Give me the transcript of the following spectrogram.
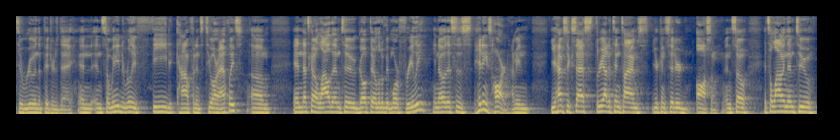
to ruin the pitcher's day. And, and so we need to really feed confidence to our athletes. Um, and that's going to allow them to go up there a little bit more freely. You know, this is hitting is hard. I mean, you have success three out of 10 times, you're considered awesome. And so it's allowing them to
